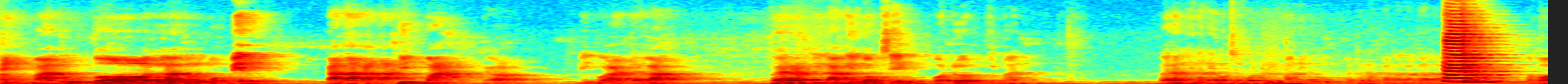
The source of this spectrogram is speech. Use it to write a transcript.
hikmatu dholatul mukmin. Kata-kata hikmah ya, niku adalah barang hilangi wong sing padha iman. Barang hilangi wong sing padha iman itu adalah kata-kata apa?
